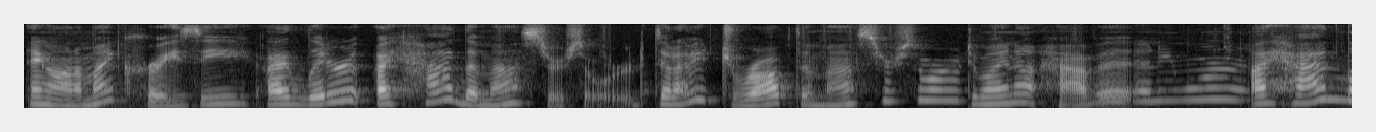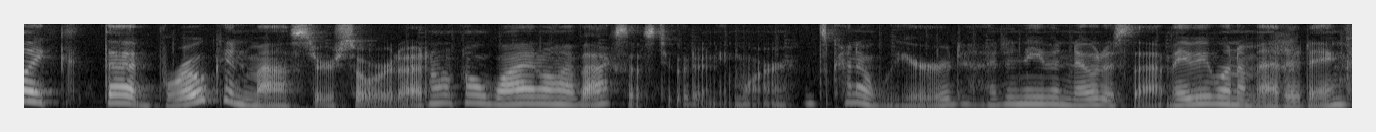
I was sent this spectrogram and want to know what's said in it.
Hang on, am I crazy? I literally, I had the master sword. Did I drop the master sword? Do I not have it anymore? I had like that broken master sword. I don't know why I don't have access to it anymore. It's kind of weird. I didn't even notice that. Maybe when I'm editing,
